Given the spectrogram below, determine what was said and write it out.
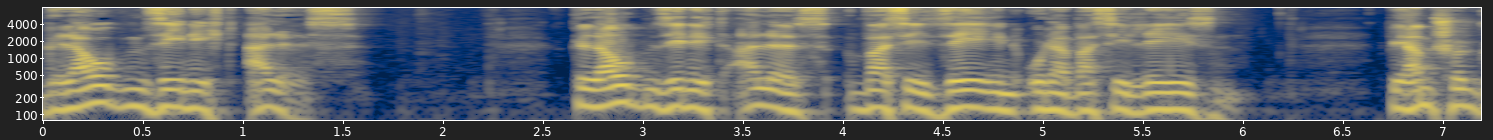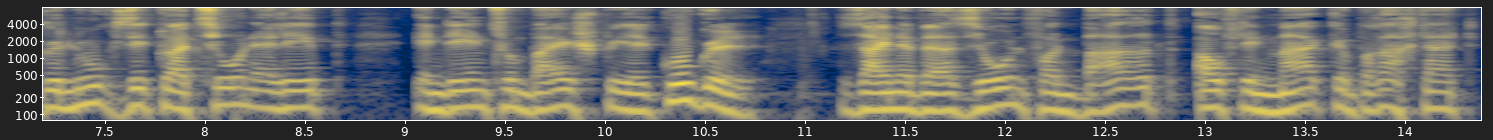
glauben Sie nicht alles. Glauben Sie nicht alles, was Sie sehen oder was Sie lesen. Wir haben schon genug Situationen erlebt, in denen zum Beispiel Google seine Version von BART auf den Markt gebracht hat,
